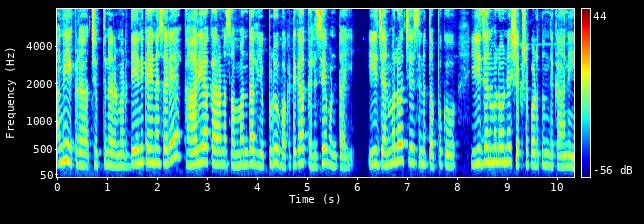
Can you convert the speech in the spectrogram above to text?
అని ఇక్కడ చెప్తున్నారు అనమాట దేనికైనా సరే కార్యాకారణ సంబంధాలు ఎప్పుడూ ఒకటిగా కలిసే ఉంటాయి. ఈ జన్మలో చేసిన తప్పుకు ఈ జన్మలోనే శిక్ష పడుతుంది కానీ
